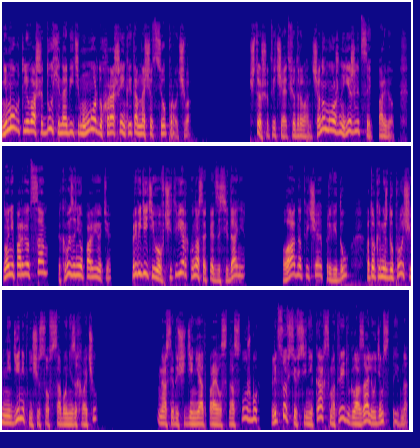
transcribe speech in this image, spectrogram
Не могут ли ваши духи набить ему морду хорошенько и там насчет всего прочего? Что ж, отвечает Федор Иванович, оно можно, ежели цепь порвет. Но не порвет сам, так вы за него порвете. Приведите его в четверг, у нас опять заседание. Ладно, отвечаю, приведу. А только, между прочим, ни денег, ни часов с собой не захвачу. На следующий день я отправился на службу Лицо все в синяках, смотреть в глаза людям стыдно.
